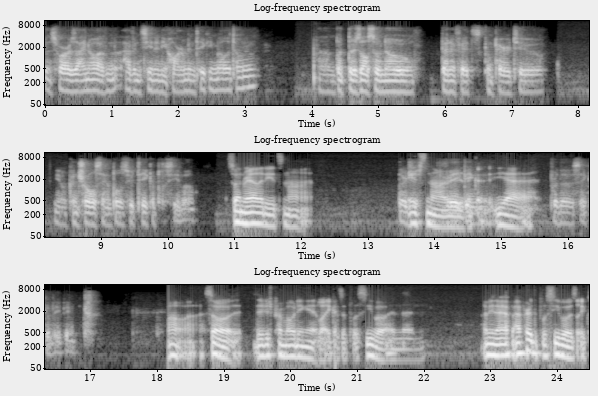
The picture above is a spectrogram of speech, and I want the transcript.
as far as I know, I've, n- haven't seen any harm in taking melatonin. Um, but there's also no benefits compared to, you know, control samples who take a placebo. So in reality, it's not. They're just not really vaping like a yeah. for the sake of vaping. Oh, so they're just promoting it like as a placebo, and then, I mean, I've I've heard the placebo is like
